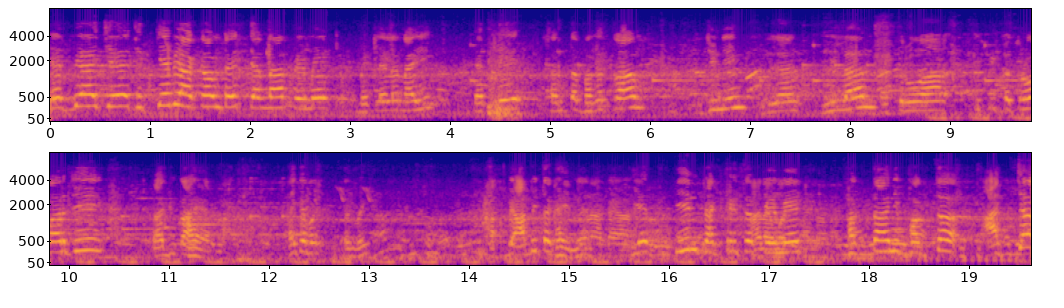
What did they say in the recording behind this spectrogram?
एस बी आयचे जितके बी अकाउंट आहेत त्यांना पेमेंट भेटलेलं नाही. त्यातले संत भगतराम जिनिंग मिलन मिलन कत्रुवार टी कत्रुवारजी राजू का है है क्या भाई चल भाई अभी- तक आहे ना हे तीन फॅक्टरीचं पेमेंट फक्त आणि फक्त आजच्या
